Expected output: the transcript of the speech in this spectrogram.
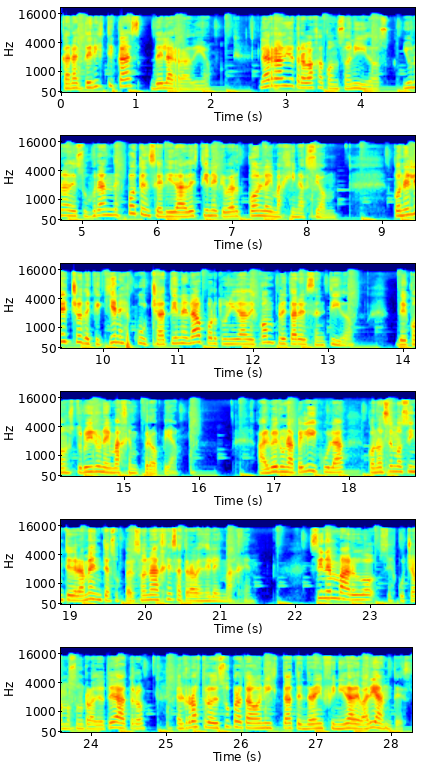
Características de la radio. La radio trabaja con sonidos y una de sus grandes potencialidades tiene que ver con la imaginación, con el hecho de que quien escucha tiene la oportunidad de completar el sentido, de construir una imagen propia. Al ver una película, conocemos íntegramente a sus personajes a través de la imagen. Sin embargo, si escuchamos un radioteatro, el rostro de su protagonista tendrá infinidad de variantes,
